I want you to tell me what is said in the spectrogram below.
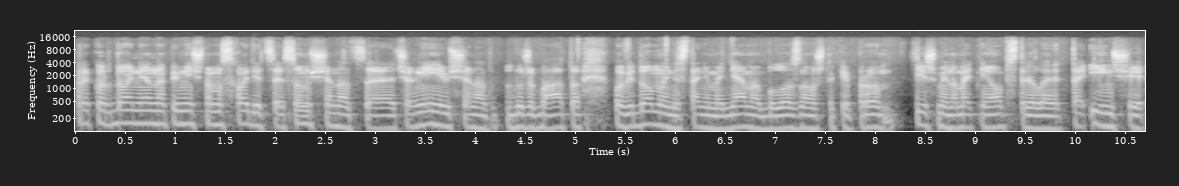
прикордоння на північному сході. Це Сумщина, це Чернігівщина. Тобто дуже багато повідомлень останніми днями було знову ж таки про ті ж мінометні обстріли та інші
